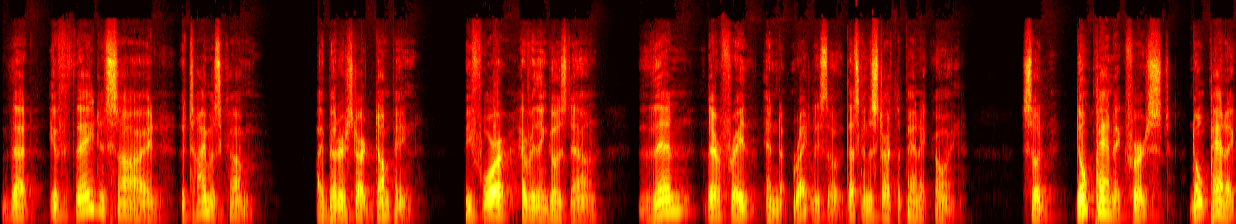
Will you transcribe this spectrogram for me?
that if they decide the time has come, I better start dumping before everything goes down, then they're afraid, and rightly so, that's going to start the panic going. So don't panic first. Don't panic.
